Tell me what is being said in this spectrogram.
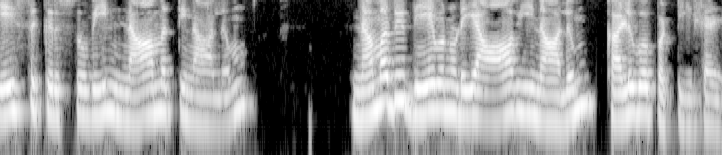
இயேசு கிறிஸ்துவின் நாமத்தினாலும் நமது தேவனுடைய ஆவியினாலும் கழுவப்பட்டீர்கள்.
